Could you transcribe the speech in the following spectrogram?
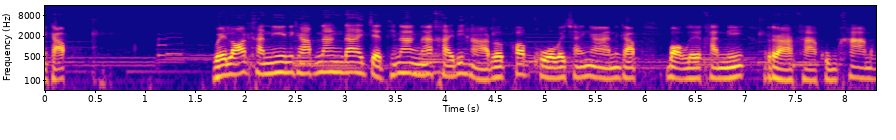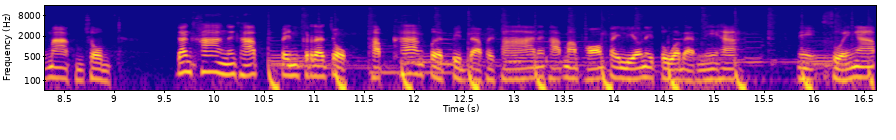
นะครับ เวลอสคันนี้นะครับนั่งได้ 7 ที่นั่งนะ ใครที่หารถครอบครัวไว้ใช้งานนะครับ บอกเลยคันนี้ราคาคุ้มค่ามากๆ คุณผู้ชม ด้านข้างนะครับ เป็นกระจกพับข้างเปิดปิดแบบไฟฟ้านะครับ มาพร้อมไฟเลี้ยวในตัวแบบนี้ฮะนี่สวยงาม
